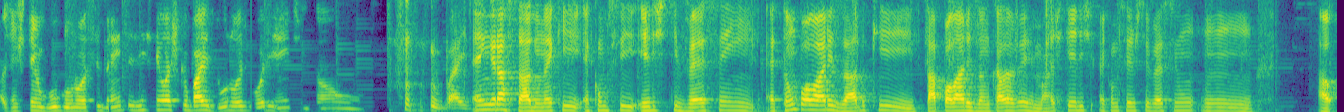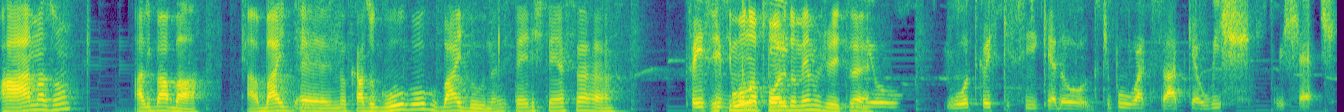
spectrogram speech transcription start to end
A gente tem o Google no Ocidente e a gente tem, eu acho que, o Baidu no Oriente. Então, é engraçado, né? Que é como se eles tivessem. É tão polarizado que tá polarizando cada vez mais que eles. É como se eles tivessem um. um a, Amazon, Alibaba. A Baidu, é, no caso, o Google, o Baidu, né? Então eles têm essa. Facebook esse monopólio do mesmo jeito, é. E o, o outro que eu esqueci, que é do, do tipo WhatsApp, que é o Wish, WeChat.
